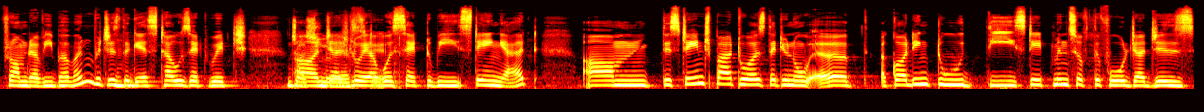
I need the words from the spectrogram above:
from Ravi Bhavan, which is the guest house at which Judge uh, Judge Loya Loya was said to be staying at. Um, the strange part was that, you know, uh, according to the statements of the four judges,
